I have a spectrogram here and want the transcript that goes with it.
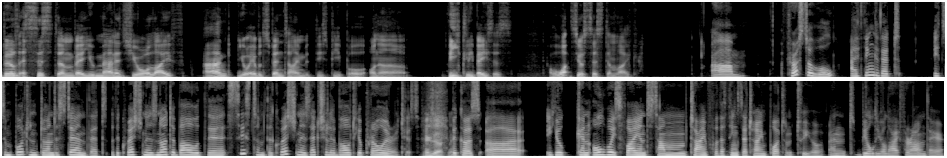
build a system where you manage your life and you're able to spend time with these people on a weekly basis? What's your system like? Um, first of all, I think that it's important to understand that the question is not about the system. The question is actually about your priorities, Exactly. because uh, you can always find some time for the things that are important to you and build your life around there,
